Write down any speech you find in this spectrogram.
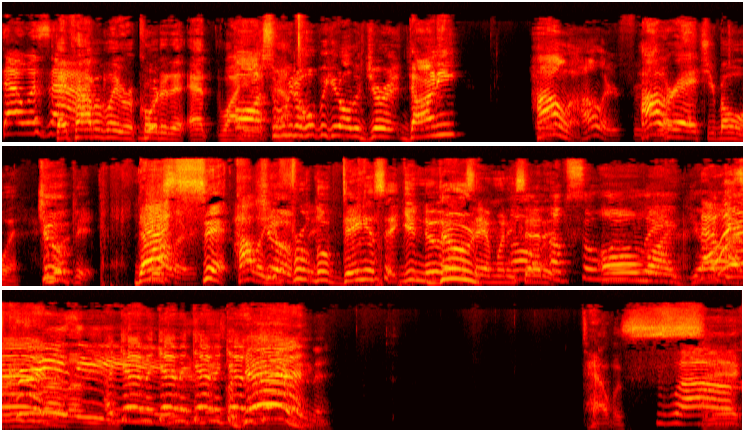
That was Zach. They probably recorded it at why. Oh, so we're gonna hopefully get all the jury. Donny, holla, Holler. Fruit holler at your boy. Stupid. that's Holler. sick. Holler, you Stupid. Fruit Loop dingus. You knew it was Dude. him when he Oh, said it. Absolutely. Oh my god. That was Again. crazy. Again, again, again, again, Again. again. That was Wow. sick.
